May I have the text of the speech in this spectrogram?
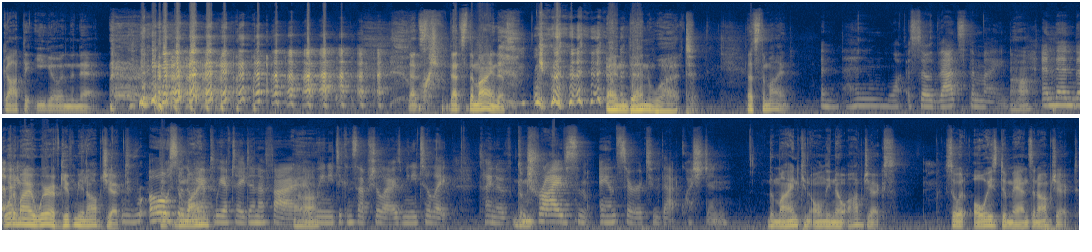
got the ego in the net. that's that's the mind. That's and then what? That's the mind. and then what? So that's the mind. Uh-huh. And then the What am I aware of? Give me an object. Oh, The- so the then we have, we have to identify. Uh-huh. We need to conceptualize. We need to like kind of contrive some answer to that question. the mind can only know objects. So it always demands an object.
